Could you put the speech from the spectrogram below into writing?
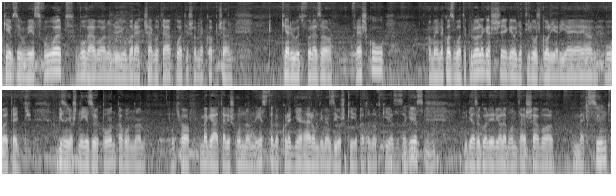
képzőmvész volt, Vovával nagyon jó barátságot ápolt, és ennek kapcsán került föl ez a freskó, amelynek az volt a különlegessége, hogy a Tilos galériáján volt egy bizonyos nézőpont, ahonnan, hogyha megálltál és onnan nézted, akkor egy ilyen háromdimenziós képet adott ki ez az egész. Uh-huh. Ugye ez a galéria lebontásával megszűnt.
